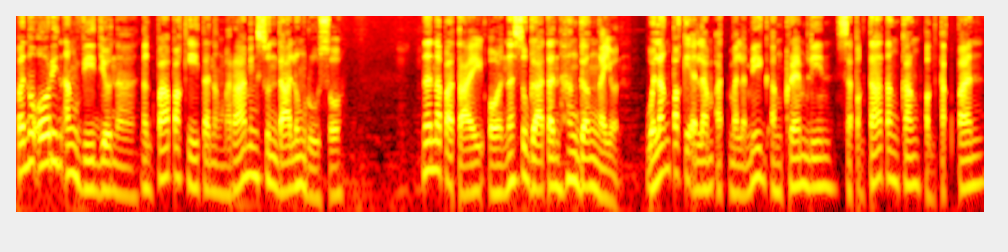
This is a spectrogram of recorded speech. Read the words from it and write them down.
panoorin ang video na nagpapakita ng maraming sundalong Ruso na napatay o nasugatan hanggang ngayon. Walang pakialam at malamig ang Kremlin sa pagtatangkang pagtakpan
